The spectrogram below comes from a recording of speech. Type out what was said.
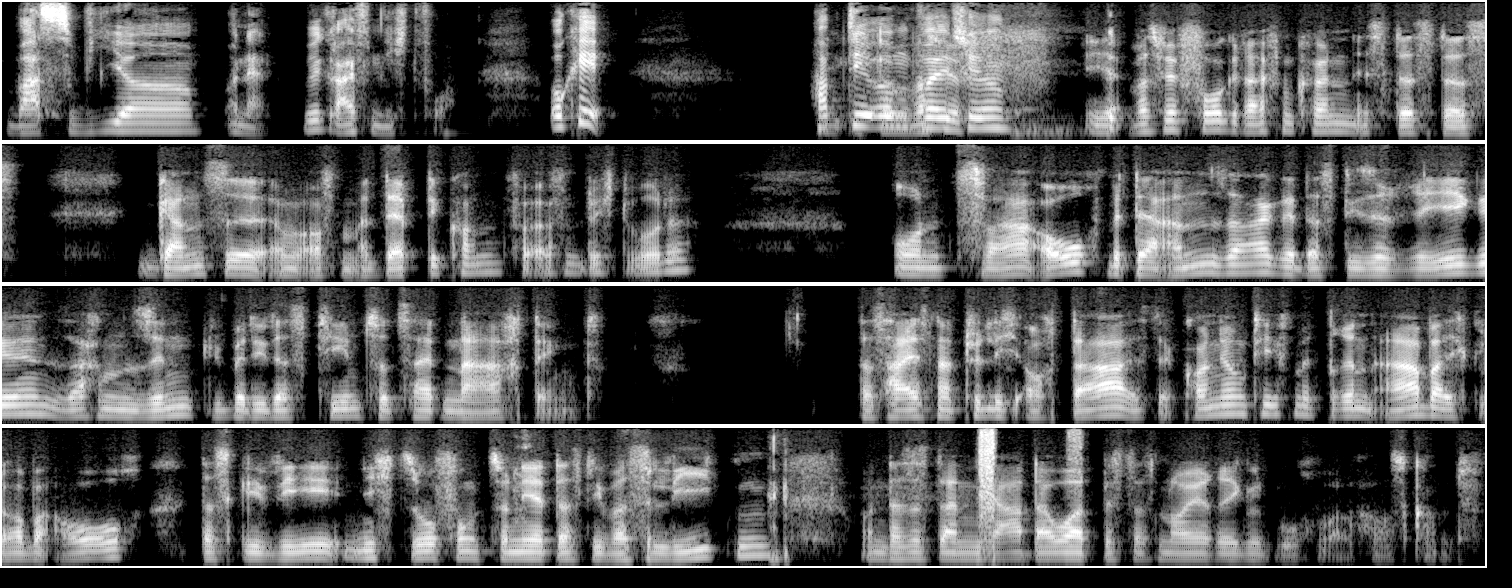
Was wir, oh nein, wir greifen nicht vor. Okay. Habt ihr glaube, was wir- irgendwelche? Ja, was wir vorgreifen können, ist, dass das Ganze ähm, auf dem Adepticon veröffentlicht wurde. Und zwar auch mit der Ansage, dass diese Regeln Sachen sind, über die das Team zurzeit nachdenkt. Das heißt natürlich auch da ist der Konjunktiv mit drin, aber ich glaube auch, dass GW nicht so funktioniert, dass die was leaken und dass es dann ein Jahr dauert, bis das neue Regelbuch rauskommt.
